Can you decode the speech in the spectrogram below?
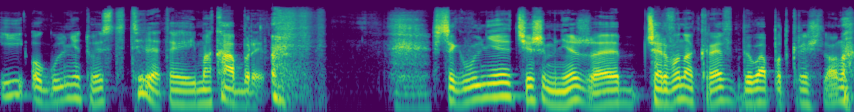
i ogólnie to jest tyle tej makabry. Szczególnie cieszy mnie, że czerwona krew była podkreślona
